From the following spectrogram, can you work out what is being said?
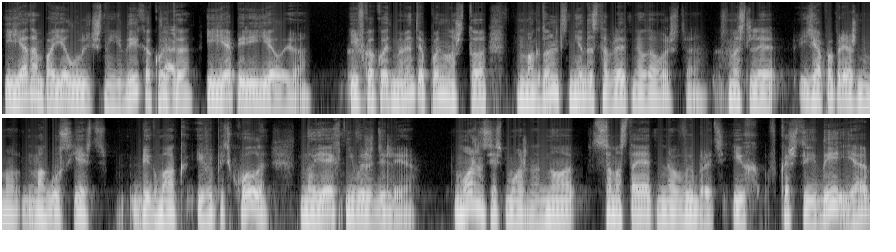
И я там поел уличной еды какой-то, и я переел ее. И в какой-то момент я понял, что Макдональдс не доставляет мне удовольствия. В смысле, я по-прежнему могу съесть Биг Мак и выпить колы, но я их не вожделею. Можно съесть, можно, но самостоятельно выбрать их в качестве еды я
